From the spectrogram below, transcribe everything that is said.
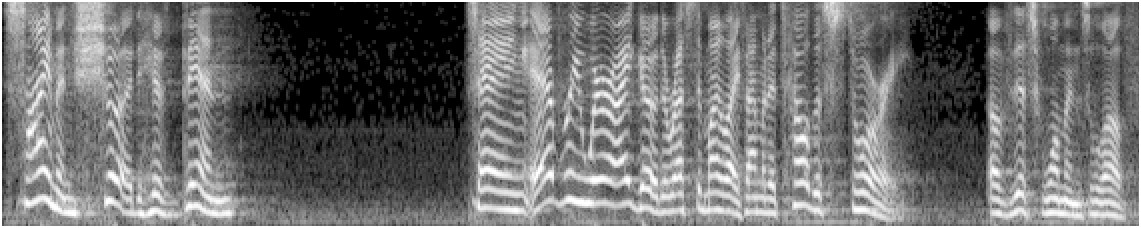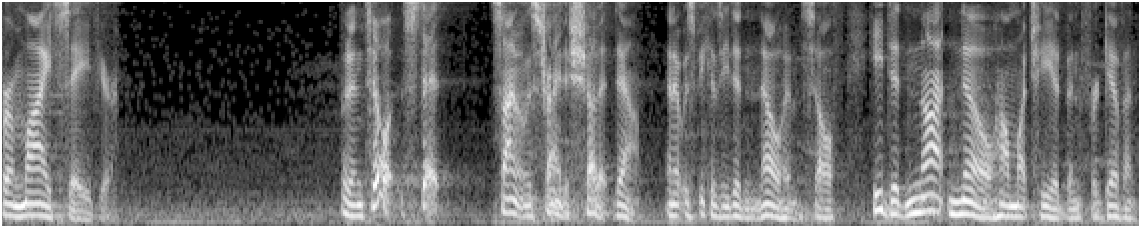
Simon should have been saying, Everywhere I go the rest of my life, I'm going to tell the story of this woman's love for my Savior. But until instead, Simon was trying to shut it down. And it was because he didn't know himself. He did not know how much he had been forgiven.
